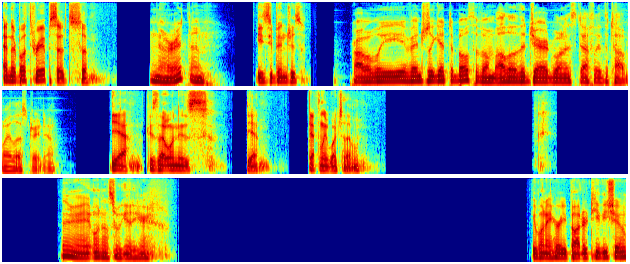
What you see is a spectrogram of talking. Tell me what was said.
and they're both three episodes, so All right then. easy binges. Probably eventually get to both of them. Although the Jared one is definitely the top of my list right now. Yeah, because that one is, yeah, definitely watch that one. All right, what else we got here? You want a Harry Potter TV show?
